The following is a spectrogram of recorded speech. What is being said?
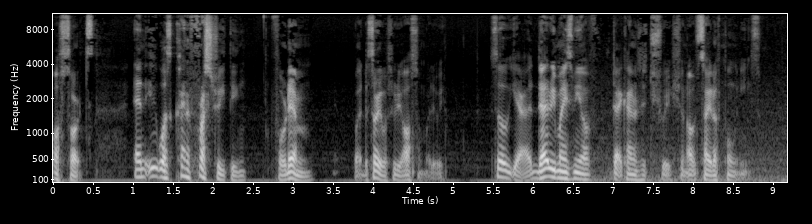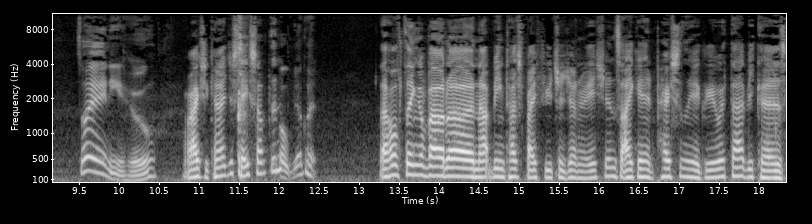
of sorts. And it was kind of frustrating for them. But the story was really awesome, by the way. So yeah, that reminds me of that kind of situation outside of ponies. So anywho, well, actually, can I just say something? oh yeah, go ahead. That whole thing about uh not being touched by future generations, I can personally agree with that because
